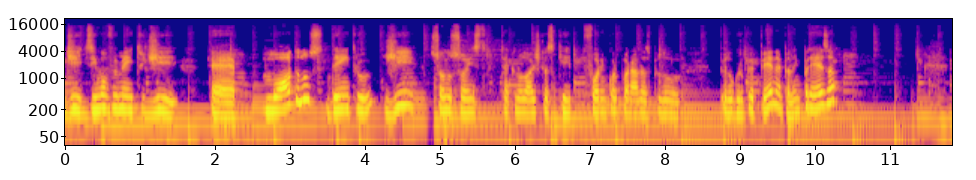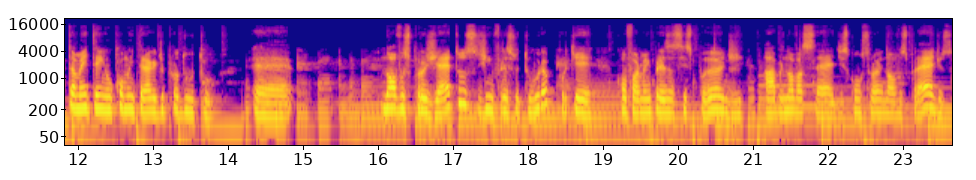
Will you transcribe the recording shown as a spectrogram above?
de desenvolvimento de é, módulos dentro de soluções tecnológicas que foram incorporadas pelo, pelo grupo EP, né, pela empresa. Também tenho como entrega de produto é, novos projetos de infraestrutura, porque conforme a empresa se expande, abre novas sedes, constrói novos prédios,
